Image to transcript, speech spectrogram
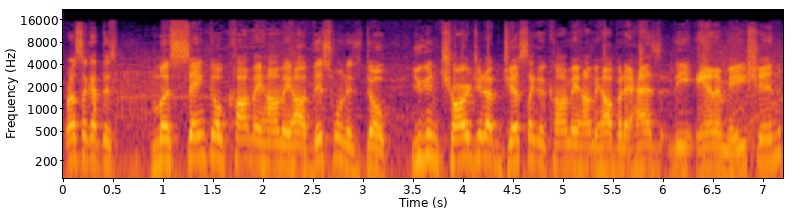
We also got this Masenko Kamehameha. This one is dope. You can charge it up just like a Kamehameha, but it has the animation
